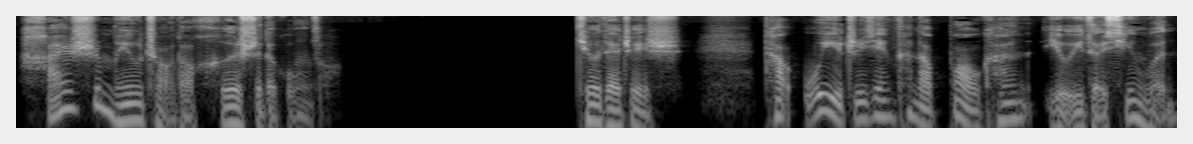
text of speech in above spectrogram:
还是没有找到合适的工作。就在这时，他无意之间看到报刊有一则新闻。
